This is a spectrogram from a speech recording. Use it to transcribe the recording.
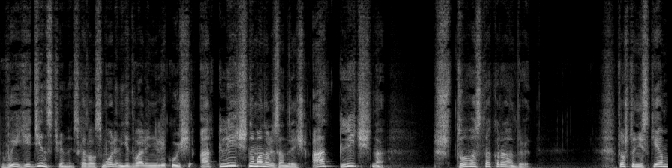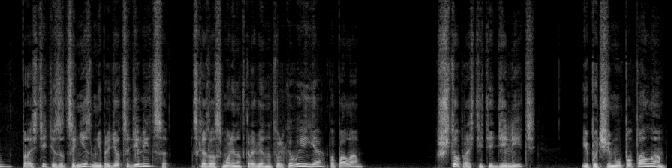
вы единственный, сказал Смолин, едва ли не ликующий. Отлично, Мануэль Андреевич, отлично. Что вас так радует? То, что ни с кем, простите за цинизм, не придется делиться, сказал Смолин откровенно. Только вы и я пополам. Что, простите, делить? И почему пополам?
